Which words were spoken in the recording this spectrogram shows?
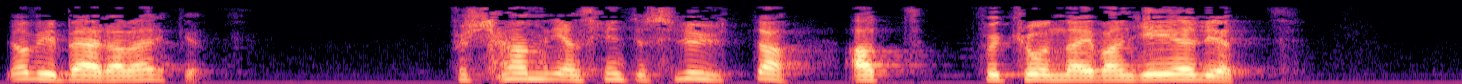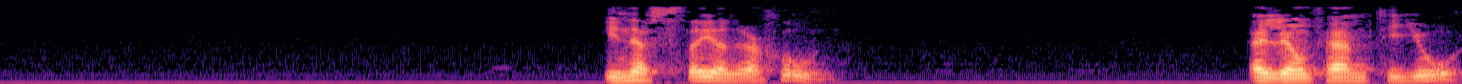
Jag vill bära verket. Församlingen ska inte sluta att förkunna evangeliet i nästa generation. Eller om fem, tio år.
